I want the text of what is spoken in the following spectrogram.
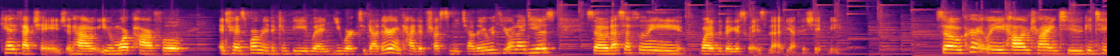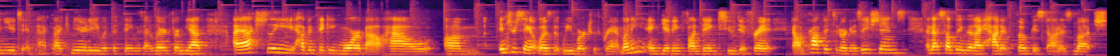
can affect change and how even more powerful and transformative it can be when you work together and kind of trust in each other with your own ideas. So that's definitely one of the biggest ways that YEP has shaped me. So currently, how I'm trying to continue to impact my community with the things I learned from YEP, I actually have been thinking more about how um, interesting it was that we worked with grant money and giving funding to different nonprofits and organizations, and that's something that I hadn't focused on as much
